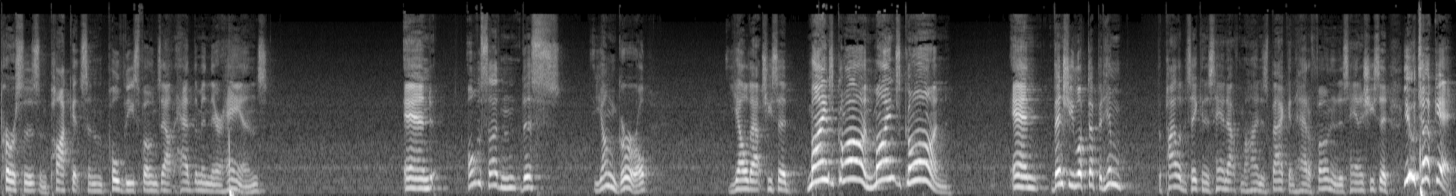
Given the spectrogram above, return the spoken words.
purses and pockets and pulled these phones out, had them in their hands. And all of a sudden, this young girl yelled out, She said, Mine's gone! Mine's gone! And then she looked up at him. The pilot had taken his hand out from behind his back and had a phone in his hand, and she said, You took it!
